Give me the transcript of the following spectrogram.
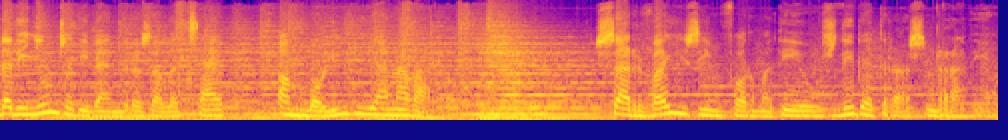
De dilluns a divendres a les 7 amb Bolívia Navarro. Serveis informatius d'IV3 Ràdio.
